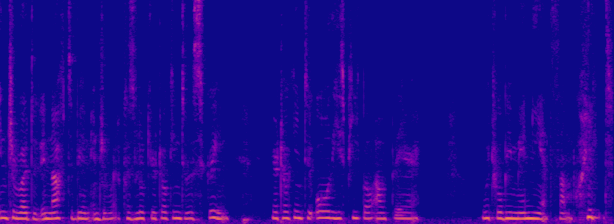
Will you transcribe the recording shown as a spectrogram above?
introverted enough to be an introvert because look you're talking to a screen. You're talking to all these people out there which will be many at some point.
